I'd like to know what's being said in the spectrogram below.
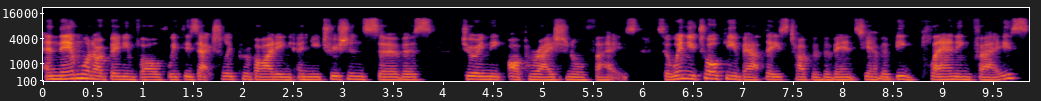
And then what I've been involved with is actually providing a nutrition service during the operational phase. So when you're talking about these type of events, you have a big planning phase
